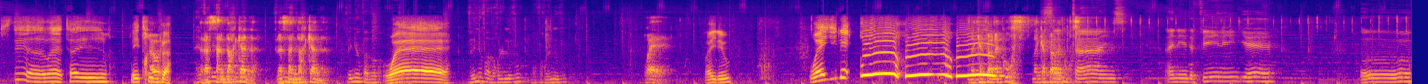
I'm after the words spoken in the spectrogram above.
Tu sais, euh, ouais, tu vois, les, les trucs Ah ouais. là. À la salle d'arcade. La salle d'arcade. Venez, on va voir. Ouais Venez, on va voir le nouveau. On va voir le nouveau. Ouais. Ouais, il est où? Ouais, il est où? On n'a qu'à faire la course. On n'a qu'à faire la course. Sometimes I need a feeling, yeah. Oh.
